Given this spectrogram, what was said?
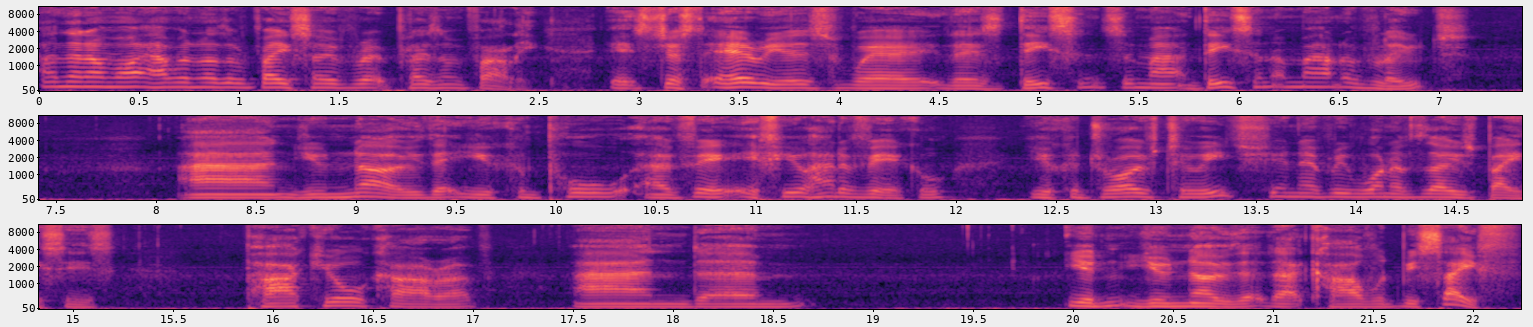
and then I might have another base over at Pleasant Valley. It's just areas where there's decent amount, decent amount of loot, and you know that you can pull a if you had a vehicle, you could drive to each and every one of those bases, park your car up, and um, you you know that that car would be safe.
